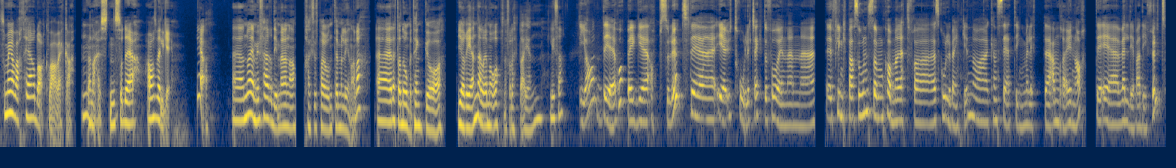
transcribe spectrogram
som jeg har vært her da hver uke mm. denne høsten. Så det har vært veldig gøy. Ja. Eh, nå er vi ferdig med denne praksisperioden til Melina, da. Eh, er dette noe vi tenker å gjøre igjen, eller er vi åpne for dette igjen, Lisa? Ja, det håper jeg absolutt. Det er utrolig kjekt å få inn en Eh, flink person som kommer rett fra skolebenken og kan se ting med litt eh, andre øyne. Det er veldig verdifullt.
